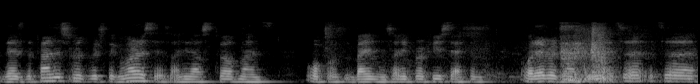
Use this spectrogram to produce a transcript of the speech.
There's the punishment which the Gemara says only lasts twelve months, or for babies only for a few seconds, whatever it might be. It's a it's a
